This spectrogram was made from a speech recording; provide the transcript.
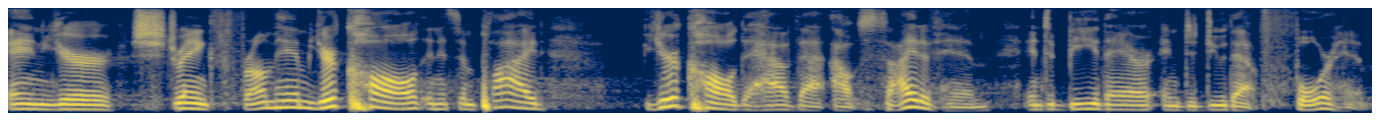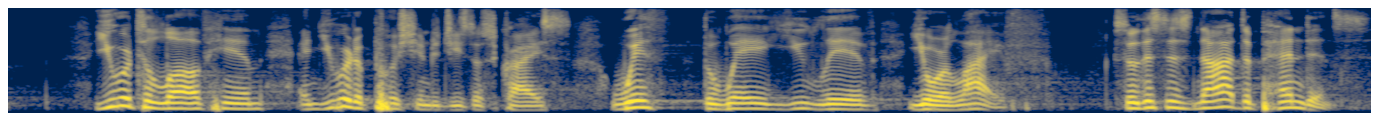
and your strength from him. You're called, and it's implied, you're called to have that outside of him and to be there and to do that for him. You were to love him and you were to push him to Jesus Christ with the way you live your life. So this is not dependence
